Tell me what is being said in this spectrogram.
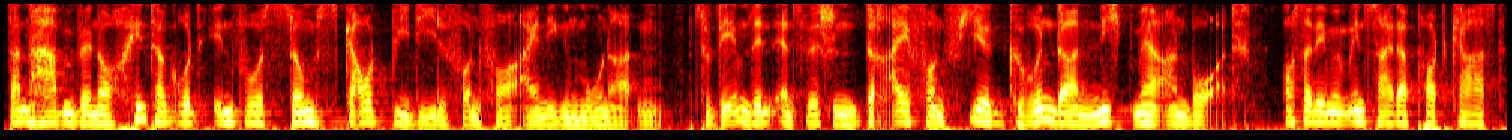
Dann haben wir noch Hintergrundinfos zum Scoutbee-Deal von vor einigen Monaten. Zudem sind inzwischen drei von vier Gründern nicht mehr an Bord. Außerdem im Insider-Podcast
